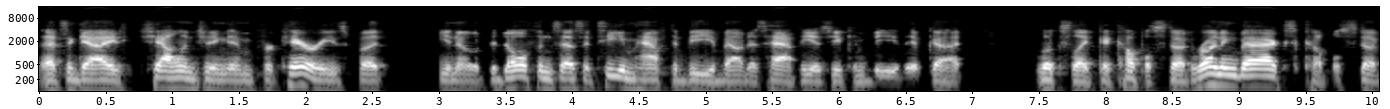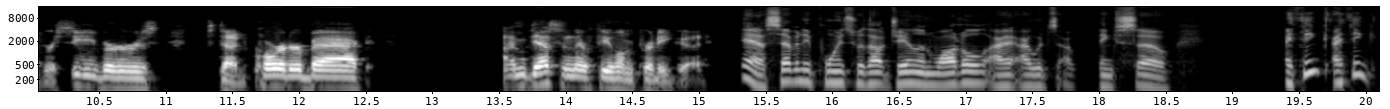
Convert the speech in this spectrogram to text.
that's a guy challenging him for carries. But you know, the Dolphins as a team have to be about as happy as you can be. They've got looks like a couple stud running backs, couple stud receivers, stud quarterback. I'm guessing they're feeling pretty good. Yeah, 70 points without Jaylen Waddle. I, I would I would think so. I think I think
